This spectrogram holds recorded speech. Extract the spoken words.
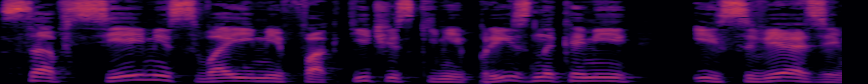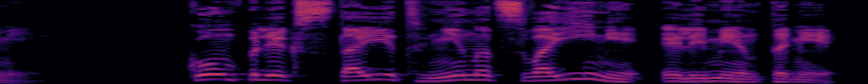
со всеми своими фактическими признаками и связями. Комплекс стоит не над своими элементами,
